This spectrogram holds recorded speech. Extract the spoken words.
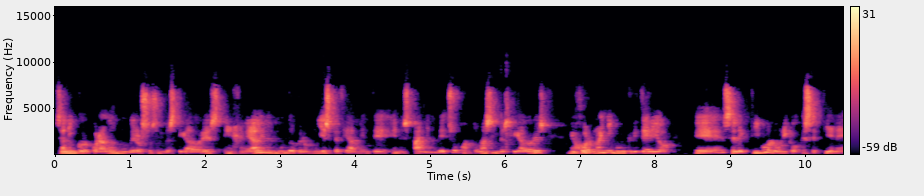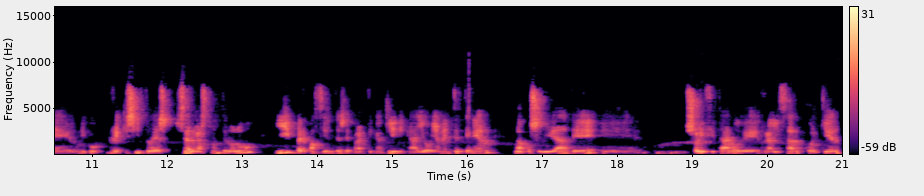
se han incorporado numerosos investigadores en general en el mundo, pero muy especialmente en España. De hecho, cuanto más investigadores, mejor. No hay ningún criterio eh, selectivo, lo único que se tiene, el único requisito es ser gastroenterólogo y ver pacientes de práctica clínica y obviamente tener la posibilidad de eh, solicitar o de realizar cualquier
